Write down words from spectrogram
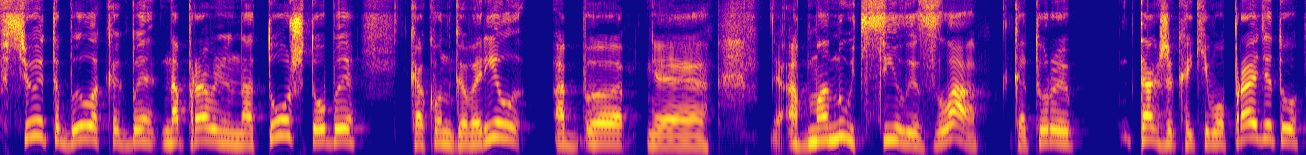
все это было как бы направлено на то, чтобы, как он говорил, об, э, обмануть силы зла, которые так же, как его прадеду,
